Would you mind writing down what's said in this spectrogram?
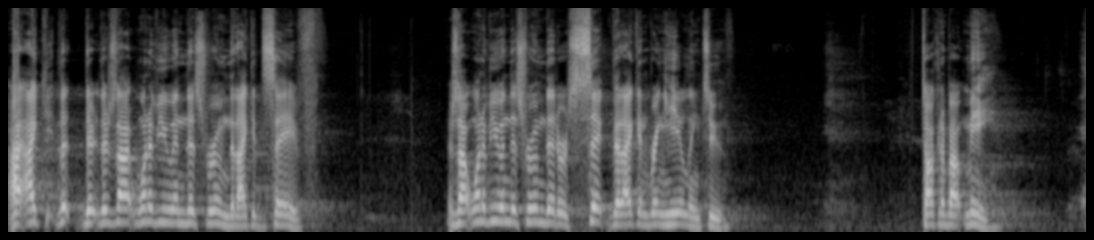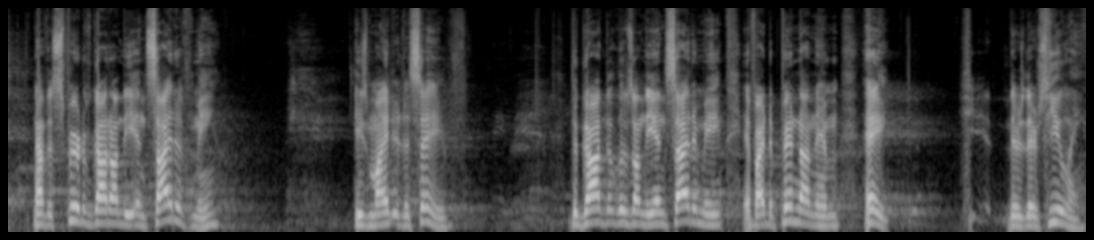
I, I, there, there's not one of you in this room that I could save. There's not one of you in this room that are sick that I can bring healing to. Talking about me. Now, the Spirit of God on the inside of me, He's mighty to save. The God that lives on the inside of me, if I depend on Him, hey, he, there's, there's healing.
